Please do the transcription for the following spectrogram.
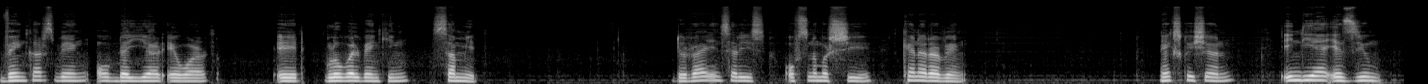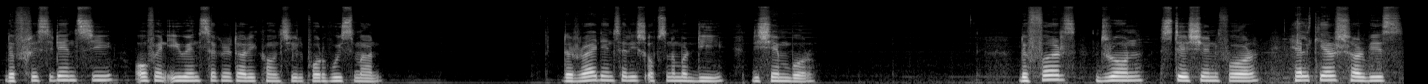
Bankers Bank of the Year award at Global Banking Summit? The right answer is option number C, Canara Bank. Next question. India assumed the presidency of an UN Secretary Council for which month? The right answer is option number D, December. The first drone station for healthcare service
